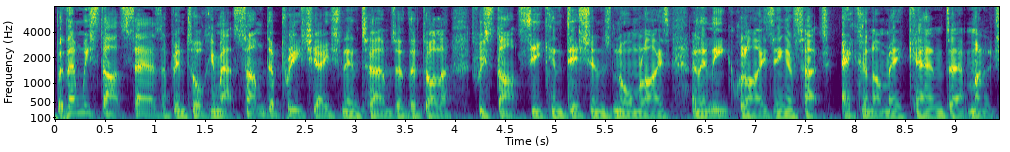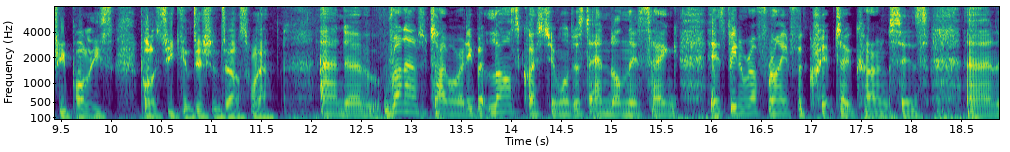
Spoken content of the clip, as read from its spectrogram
But then we start to say, as I've been talking about, some depreciation in terms of the dollar. as We start to see conditions normalise and an equalising of such economic and uh, monetary policy, policy conditions elsewhere. And uh, run out of time already, but last question, we'll just end on this, Henk. It's been a rough ride for cryptocurrencies, and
